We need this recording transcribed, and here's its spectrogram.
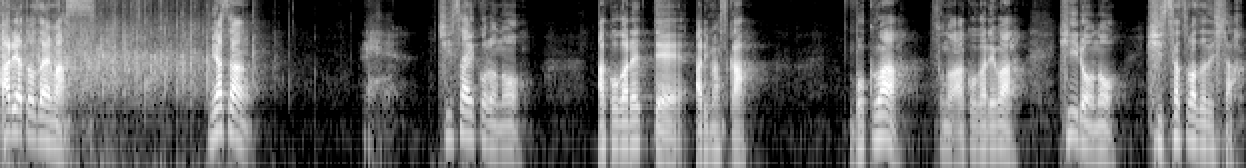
ありがとうございます。皆さん小さい頃の憧れってありますか？僕はその憧れはヒーローの必殺技でした。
